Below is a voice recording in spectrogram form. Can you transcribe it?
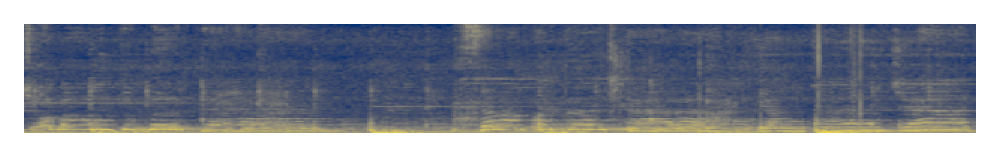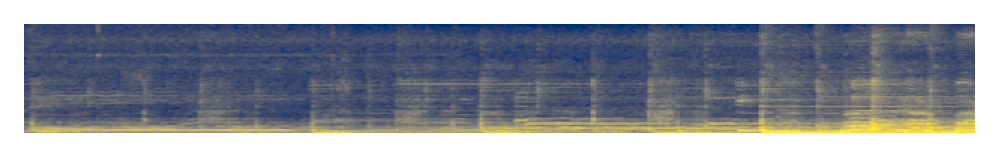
Coba untuk bertahan Selama pertengkaran yang terjadi. Mengapa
